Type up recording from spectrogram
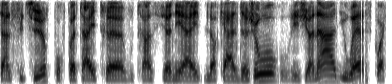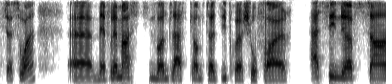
dans le futur pour peut-être euh, vous transitionner à être local de jour ou régional, US, quoi que ce soit. Euh, mais vraiment, c'est une bonne place, comme tu as dit, pour un chauffeur assez neuf sans,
